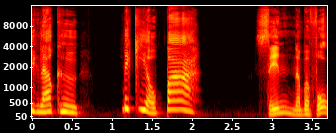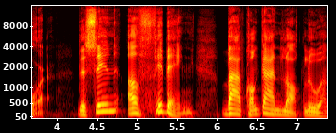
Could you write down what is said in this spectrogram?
ริงๆแล้วคือ ไม่เกี่ยวป้า sin number four the sin of fibbing บาปของการหลอกลวง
